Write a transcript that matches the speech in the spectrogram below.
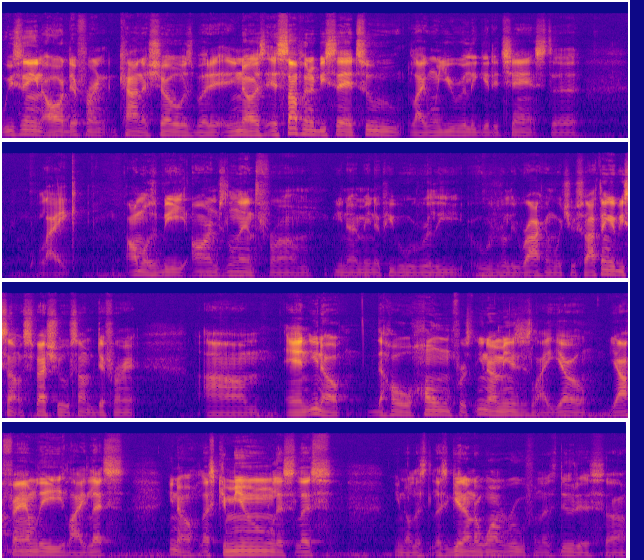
we've seen all different kind of shows, but it, you know, it's, it's something to be said too. Like when you really get a chance to, like, almost be arm's length from you know I mean the people who really who's really rocking with you. So I think it'd be something special, something different. Um, and you know the whole home for you know I mean it's just like yo y'all family like let's you know let's commune let's let's you know let's let's get under one roof and let's do this. So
